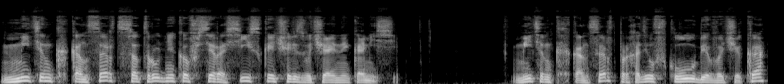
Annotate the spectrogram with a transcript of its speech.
митинг-концерт сотрудников Всероссийской чрезвычайной комиссии. Митинг-концерт проходил в клубе ВЧК,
